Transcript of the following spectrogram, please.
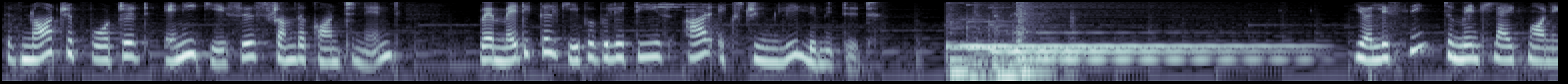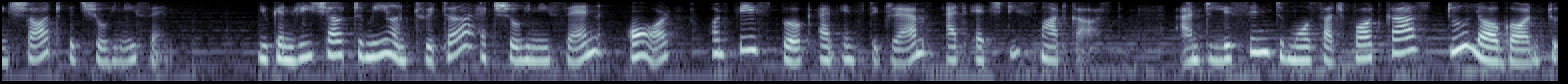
they've not reported any cases from the continent where medical capabilities are extremely limited. You're listening to Mint Light Morning Shot with Shohini Sen. You can reach out to me on Twitter at Shohini Sen or on Facebook and Instagram at HT Smartcast. And to listen to more such podcasts, do log on to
